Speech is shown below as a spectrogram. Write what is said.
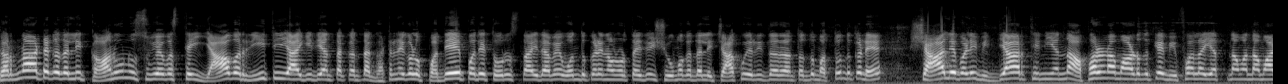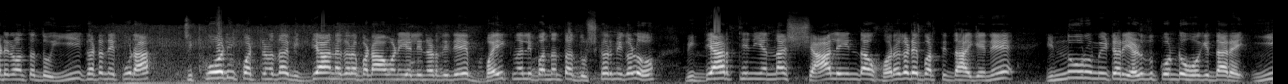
ಕರ್ನಾಟಕದಲ್ಲಿ ಕಾನೂನು ಸುವ್ಯವಸ್ಥೆ ಯಾವ ರೀತಿಯಾಗಿದೆ ಅಂತಕ್ಕಂಥ ಘಟನೆಗಳು ಪದೇ ಪದೇ ತೋರಿಸ್ತಾ ಇದ್ದಾವೆ ಒಂದು ಕಡೆ ನಾವು ನೋಡ್ತಾ ಇದ್ವಿ ಶಿವಮೊಗ್ಗದಲ್ಲಿ ಚಾಕು ಇರಿದಂಥದ್ದು ಮತ್ತೊಂದು ಕಡೆ ಶಾಲೆ ಬಳಿ ವಿದ್ಯಾರ್ಥಿನಿಯನ್ನ ಅಪಹರಣ ಮಾಡೋದಕ್ಕೆ ವಿಫಲ ಯತ್ನವನ್ನ ಮಾಡಿರುವಂಥದ್ದು. ಈ ಘಟನೆ ಕೂಡ ಚಿಕ್ಕೋಡಿ ಪಟ್ಟಣದ ವಿದ್ಯಾನಗರ ಬಡಾವಣೆಯಲ್ಲಿ ನಡೆದಿದೆ. ಬೈಕ್ನಲ್ಲಿ ಬಂದಂಥ ದುಷ್ಕರ್ಮಿಗಳು ವಿದ್ಯಾರ್ಥಿನಿಯನ್ನ ಶಾಲೆಯಿಂದ ಹೊರಗಡೆ ಬರ್ತಿದ್ದ ಹಾಗೇನೆ ಇನ್ನೂರು ಮೀಟರ್ ಎಳೆದುಕೊಂಡು ಹೋಗಿದ್ದಾರೆ. ಈ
